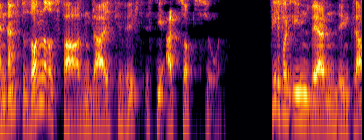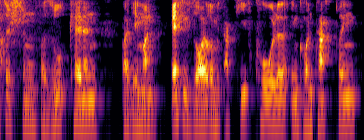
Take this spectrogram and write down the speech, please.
Ein ganz besonderes Phasengleichgewicht ist die Adsorption. Viele von Ihnen werden den klassischen Versuch kennen, bei dem man Essigsäure mit Aktivkohle in Kontakt bringt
